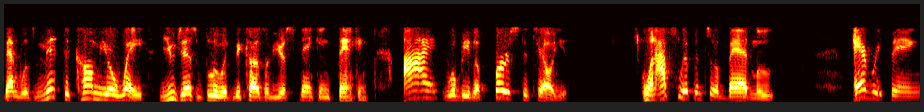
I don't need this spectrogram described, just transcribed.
that was meant to come your way, you just blew it because of your stinking thinking. I will be the first to tell you, when I slip into a bad mood, everything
